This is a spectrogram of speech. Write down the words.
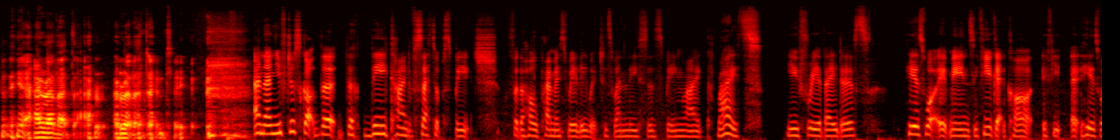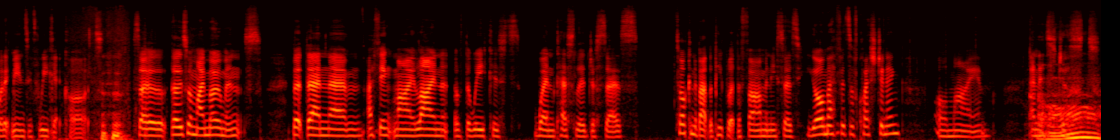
yeah, I wrote that. Down. I wrote that down too. And then you've just got the, the the kind of setup speech for the whole premise, really, which is when Lisa's being like, "Right, you free evaders, here's what it means if you get caught. If you uh, here's what it means if we get caught." so those were my moments. But then um, I think my line of the week is when Kessler just says, talking about the people at the farm, and he says, "Your methods of questioning or mine," and it's just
